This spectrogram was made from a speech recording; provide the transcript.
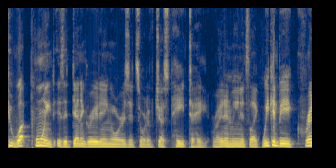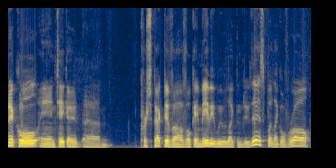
To what point is it denigrating or is it sort of just hate to hate, right? I mean, it's like we can be critical and take a um, perspective of, okay, maybe we would like them to do this, but like overall,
